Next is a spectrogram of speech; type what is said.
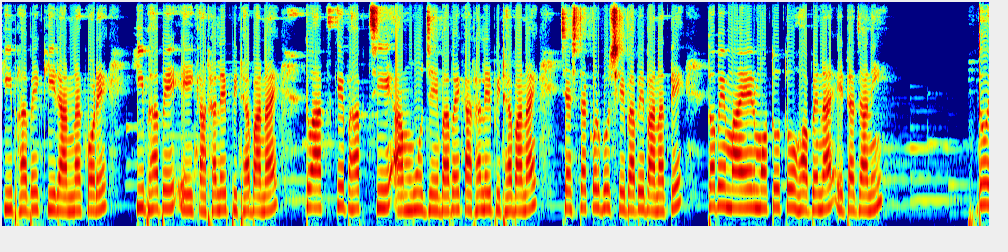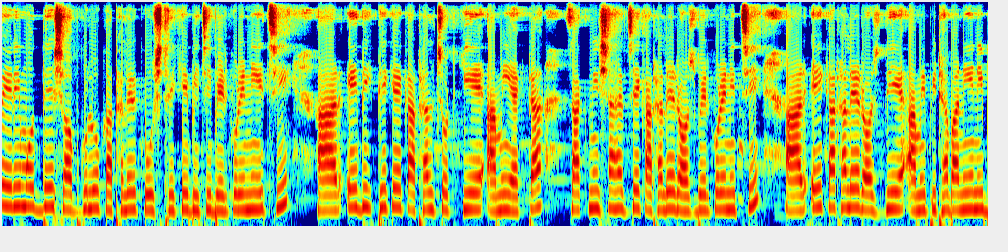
কীভাবে কি রান্না করে, কীভাবে এই কাঁঠালের পিঠা বানায়। তো আজকে ভাবছি আম্মু যেভাবে কাঁঠালের পিঠা বানায়, চেষ্টা করব সেভাবে বানাতে, তবে মায়ের মতো তো হবে না, এটা জানি। তো এরই মধ্যে সবগুলো কাঁঠালের কোষ থেকে বিচি বের করে নিয়েছি। আর এই দিক থেকে কাঁঠাল চটকিয়ে আমি একটা চাকনির সাহায্যে কাঁঠালের রস বের করে নিচ্ছি। আর এই কাঁঠালের রস দিয়ে আমি পিঠা বানিয়ে নিব।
